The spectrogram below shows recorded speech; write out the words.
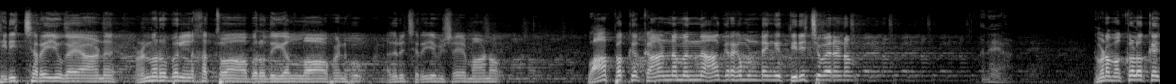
തിരിച്ചറിയുകയാണ് അതൊരു ചെറിയ വിഷയമാണോ? വാപ്പക്ക് കാണണമെന്ന് ആഗ്രഹമുണ്ടെങ്കിൽ തിരിച്ചു വരണം. അങ്ങനെയാണ്. നമ്മുടെ മക്കളൊക്കെ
